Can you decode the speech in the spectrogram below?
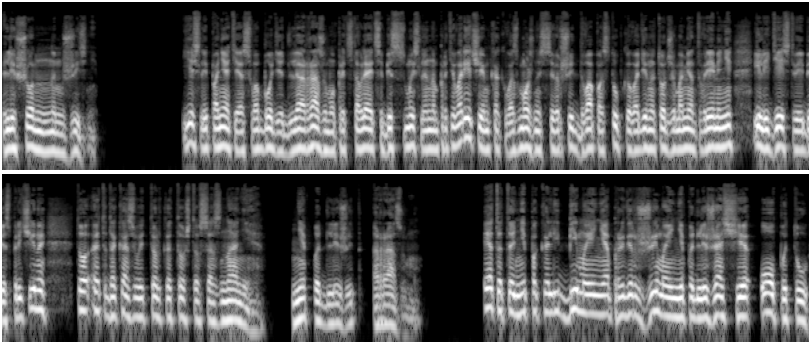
лишенным жизни. Если понятие о свободе для разума представляется бессмысленным противоречием, как возможность совершить два поступка в один и тот же момент времени или действия без причины, то это доказывает только то, что сознание не подлежит разуму. Это-то непоколебимое, неопровержимое, неподлежащее опыту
